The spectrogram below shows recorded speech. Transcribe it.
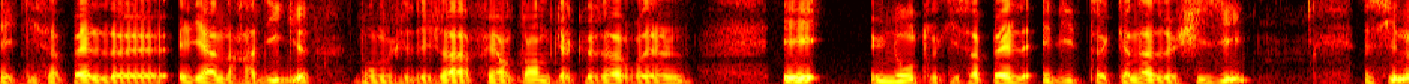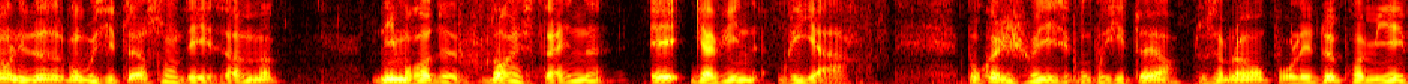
et qui s'appelle euh, Eliane Radig, dont j'ai déjà fait entendre quelques œuvres d'elle, et une autre qui s'appelle Edith Canade Chizy. Sinon, les deux autres compositeurs sont des hommes, Nimrod Borenstein et Gavin Briard. Pourquoi j'ai choisi ces compositeurs Tout simplement pour les deux premiers,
